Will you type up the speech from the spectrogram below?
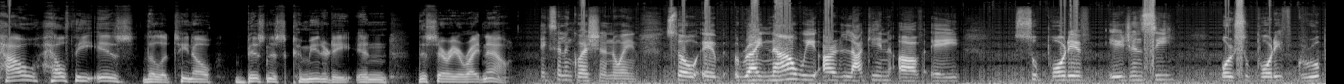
How healthy is the Latino business community in this area right now? Excellent question, Wayne. So uh, right now we are lacking of a supportive agency or supportive group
